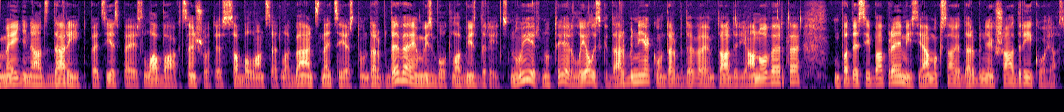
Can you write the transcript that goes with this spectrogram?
mēģināts darīt pēc iespējas labāk, cenšoties sabalansēt, lai bērns neciestu un darba devējiem viss būtu labi izdarīts, nu ir, nu tie ir lieliski darbinieki un darba devējiem tādi ir jānovērtē. Un patiesībā prēmijas jāmaksā, ja darbinieki šādi rīkojās.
